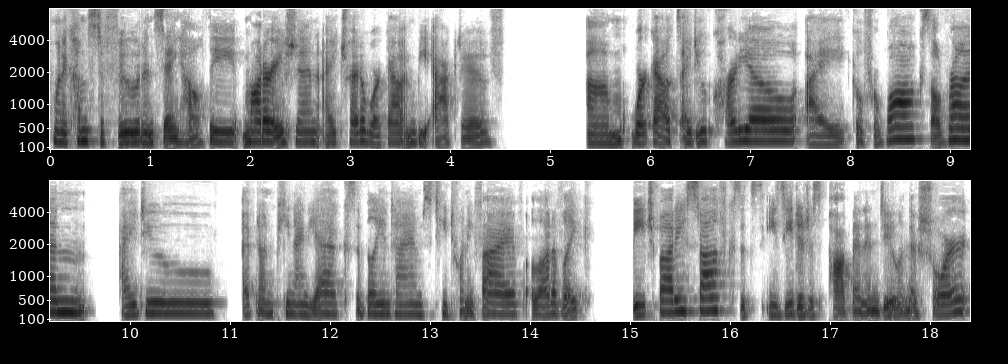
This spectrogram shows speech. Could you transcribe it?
when it comes to food and staying healthy, moderation, I try to work out and be active um, workouts. I do cardio. I go for walks. I'll run. I do, I've done P90X a billion times, T25, a lot of like Beachbody stuff because it's easy to just pop in and do and they're short.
